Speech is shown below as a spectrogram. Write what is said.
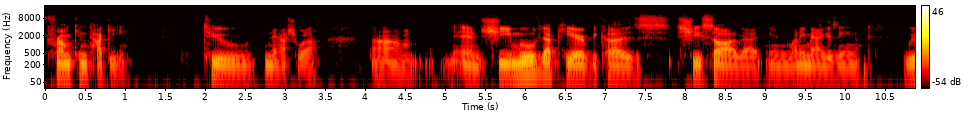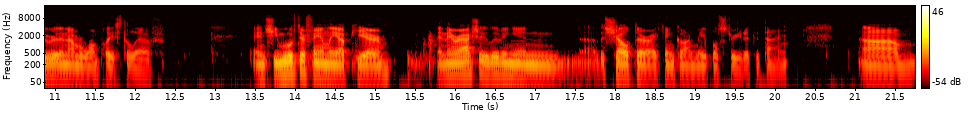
from Kentucky to Nashua. Um, and she moved up here because she saw that in Money Magazine, we were the number one place to live. And she moved her family up here, and they were actually living in uh, the shelter, I think, on Maple Street at the time. Um,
